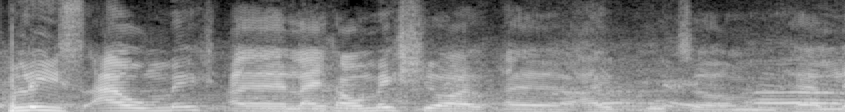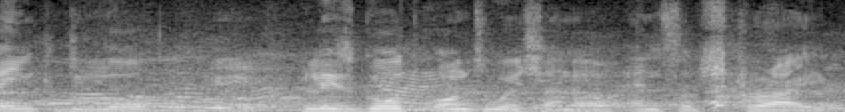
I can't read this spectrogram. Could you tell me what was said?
please, I'll make uh, like I'll make sure I, uh, I put um, her link below. Please go onto her channel and subscribe.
